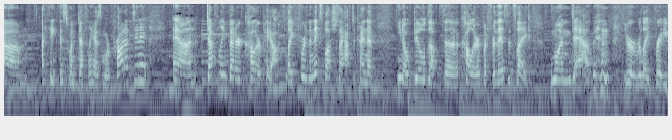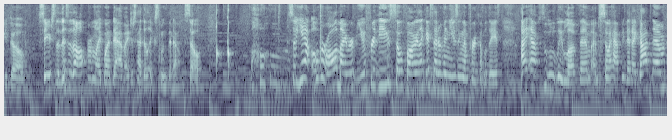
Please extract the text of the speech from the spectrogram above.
um, I think this one definitely has more product in it and definitely better color payoff. Like for the NYX blushes I have to kind of you know build up the color. But for this it's like one dab and you're like ready to go seriously this is all from like one dab I just had to like smooth it out so so yeah, overall my review for these so far, like I said, I've been using them for a couple days. I absolutely love them. I'm so happy that I got them.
